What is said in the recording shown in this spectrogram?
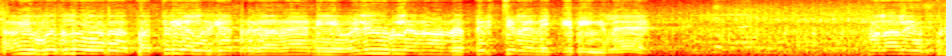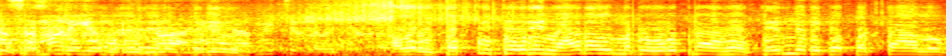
சமீபத்தில் பத்திரிகையாளர் கேட்டிருக்காங்க. நீங்க வெளியூர்ல இருந்து வந்து திருச்சியில நிக்கிறீங்களே உங்களால எப்படி சமாளிக்க முடியுமா? அவர் தப்பி தவறி நாடாளுமன்ற உறுப்பினராக தேர்ந்தெடுக்கப்பட்டாலும்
